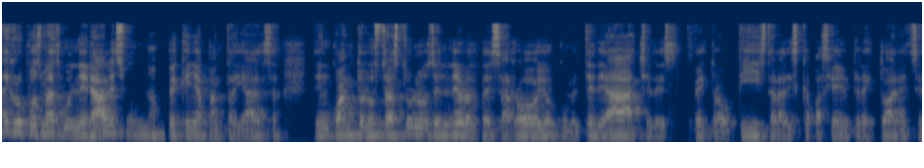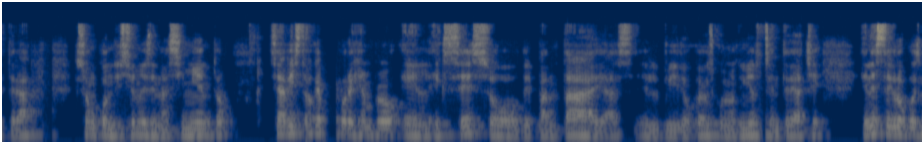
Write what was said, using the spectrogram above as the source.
Hay grupos más vulnerables, una pequeña pantallaza en cuanto a los trastornos del neurodesarrollo, como el TDAH, el espectro autista, la discapacidad intelectual, etcétera, son condiciones de nacimiento. Se ha visto que, por ejemplo, el exceso de pantallas, el videojuegos con los niños en TDAH, en este grupo es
